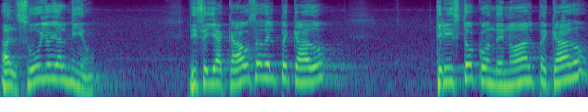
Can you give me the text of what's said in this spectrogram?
al suyo y al mío. Dice, y a causa del pecado, Cristo condenó al pecado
